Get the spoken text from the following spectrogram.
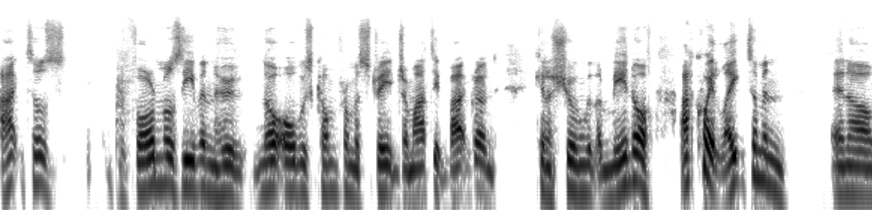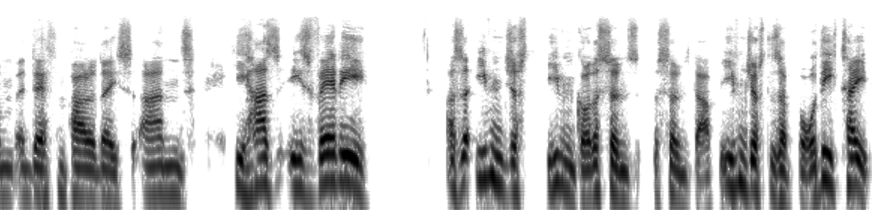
actors, performers, even who not always come from a straight dramatic background, kind of showing what they're made of. I quite liked him in in um in Death in Paradise, and he has he's very as a, even just even God, this sounds this sounds daft. Even just as a body type,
